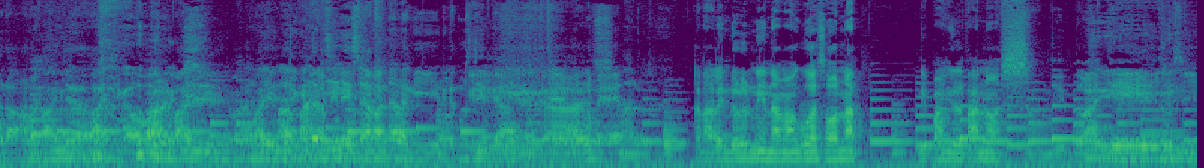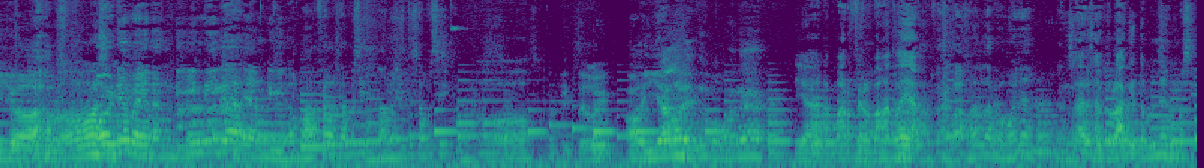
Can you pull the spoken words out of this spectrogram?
Ada ada Haji, ada Haji. Jadi kita di sini siarannya lagi deket masjid kan Iya, Maklum ya. Kenalin dulu nih nama gua Sonat. Dipanggil Thanos. Gitu aja. Iya Oh, Oh dia main yang di ini kak, yang di oh, Marvel siapa sih? Thanos itu siapa sih? Oh, Gitu. Oh iyalah itu pokoknya iya anak Marvel banget lah ya. Marvel banget lah pokoknya Terus ada satu lagi temennya nih. Siapa sih?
